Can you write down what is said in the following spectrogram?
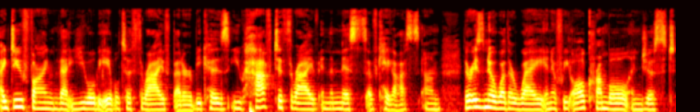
I do find that you will be able to thrive better because you have to thrive in the midst of chaos. Um, there is no other way. And if we all crumble and just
